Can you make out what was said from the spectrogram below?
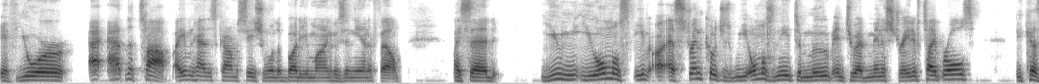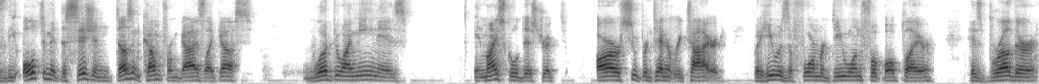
if you're at, at the top, I even had this conversation with a buddy of mine who's in the NFL. I said, you you almost even uh, as strength coaches, we almost need to move into administrative type roles because the ultimate decision doesn't come from guys like us. What do I mean is in my school district, our superintendent retired, but he was a former D1 football player. His brother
